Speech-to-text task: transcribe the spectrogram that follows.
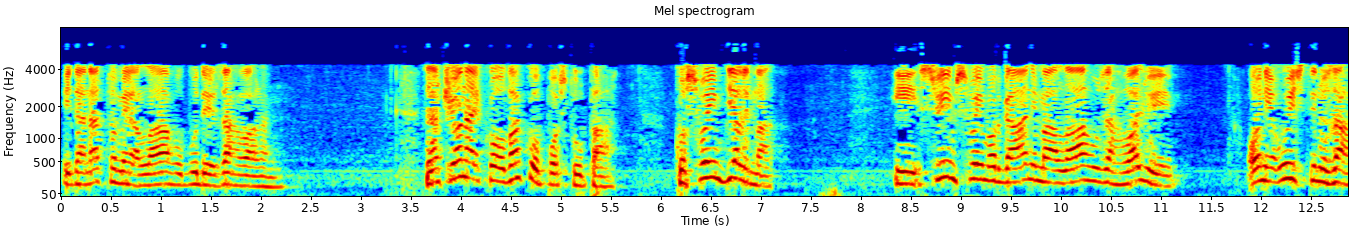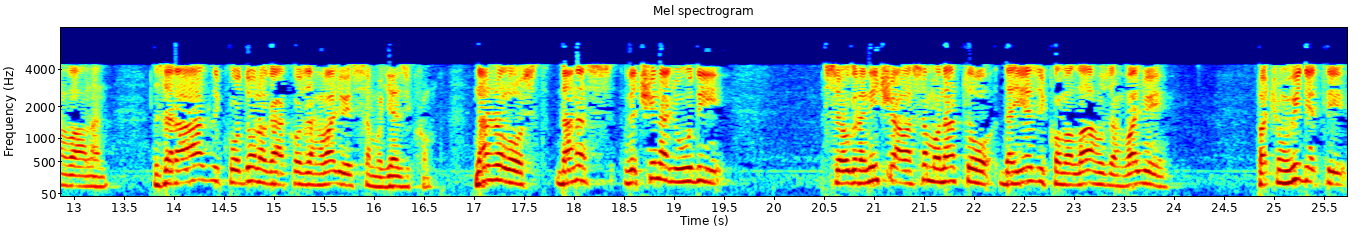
i da na tome Allahu bude zahvalan. Znači onaj ko ovako postupa, ko svojim dijelima i svim svojim organima Allahu zahvaljuje, on je uistinu zahvalan, za razliku od onoga ko zahvaljuje samo jezikom. Nažalost, danas većina ljudi se ograničava samo na to da jezikom Allahu zahvaljuje. Pa ćemo vidjeti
